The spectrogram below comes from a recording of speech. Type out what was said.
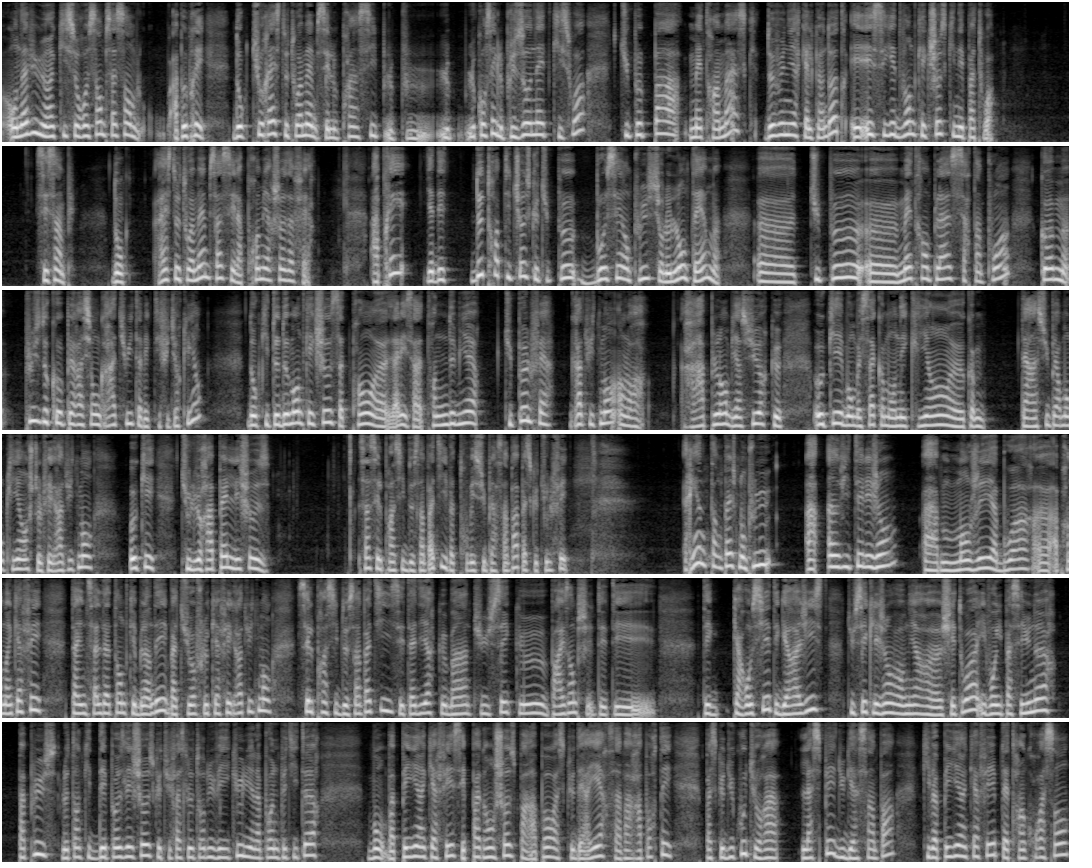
On a vu, hein, qui se ressemble s'assemble, à peu près. Donc tu restes toi-même, c'est le principe le plus, le, conseil le plus honnête qui soit. Tu peux pas mettre un masque, devenir quelqu'un d'autre et essayer de vendre quelque chose qui n'est pas toi. C'est simple. Donc reste toi-même, ça c'est la première chose à faire. Après, il y a des deux trois petites choses que tu peux bosser en plus sur le long terme. Euh, tu peux euh, mettre en place certains points comme plus de coopération gratuite avec tes futurs clients. Donc ils te demandent quelque chose, ça te prend, euh, allez, ça va te prendre une demi-heure. Tu peux le faire gratuitement en leur rappelant bien sûr que, ok, bon ben ça comme on est client, euh, comme tu as un super bon client, je te le fais gratuitement. Ok, tu lui rappelles les choses. Ça c'est le principe de sympathie, il va te trouver super sympa parce que tu le fais. Rien ne t'empêche non plus à inviter les gens à manger, à boire, euh, à prendre un café. Tu as une salle d'attente qui est blindée, bah tu offres le café gratuitement. C'est le principe de sympathie, c'est-à-dire que ben tu sais que par exemple t'es t'es carrossier, t'es garagiste, tu sais que les gens vont venir euh, chez toi, ils vont y passer une heure, pas plus. Le temps qu'ils te déposent les choses, que tu fasses le tour du véhicule, il y en a pour une petite heure. Bon, bah payer un café, c'est pas grand-chose par rapport à ce que derrière ça va rapporter. Parce que du coup, tu auras l'aspect du gars sympa qui va payer un café, peut-être un croissant.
